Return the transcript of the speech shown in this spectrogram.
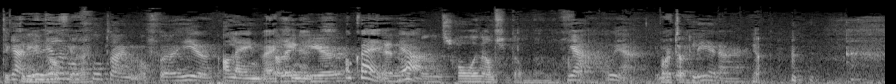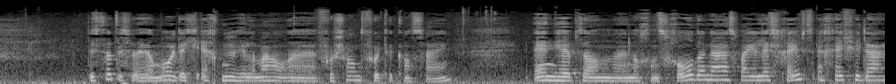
dik ja, 3,5 jaar. jaar. fulltime of hier alleen werk Alleen je hier Oké, okay, en ja. op een school in Amsterdam dan nog. Ja, oh ja, je wordt ook leraar. Ja. Dus dat is wel heel mooi dat je echt nu helemaal voor Zandvoort kan zijn. En je hebt dan nog een school daarnaast waar je les geeft. En geef je daar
